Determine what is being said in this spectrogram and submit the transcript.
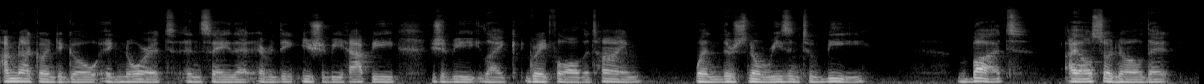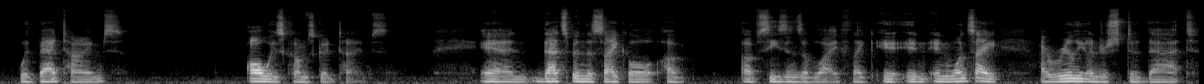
I'm not going to go ignore it and say that everything, you should be happy, you should be like grateful all the time when there's no reason to be. But I also know that with bad times, always comes good times. And that's been the cycle of of seasons of life. Like in and once I I really understood that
